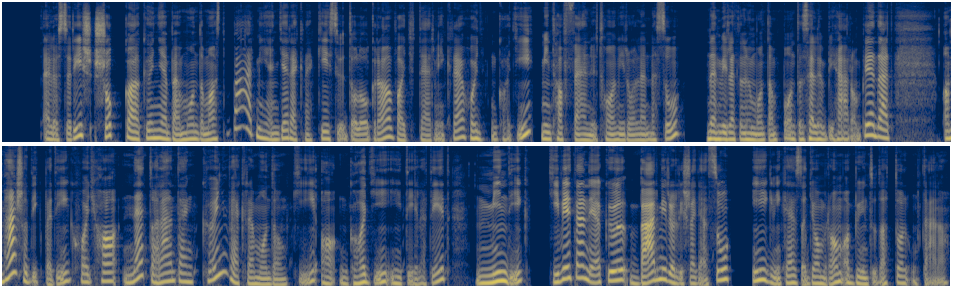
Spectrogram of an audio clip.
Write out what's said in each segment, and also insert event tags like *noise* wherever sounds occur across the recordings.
Először is sokkal könnyebben mondom azt bármilyen gyereknek készült dologra vagy termékre, hogy gagyi, mintha felnőtt holmiról lenne szó. Nem véletlenül mondtam pont az előbbi három példát. A második pedig, hogy ha ne talántán könyvekre mondom ki a gagyi ítéletét, mindig, kivétel nélkül, bármiről is legyen szó, égni kezd a gyomrom a bűntudattól utána.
